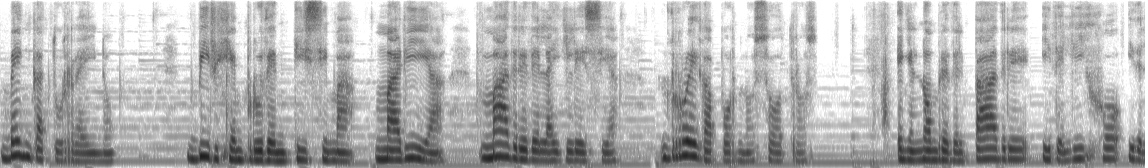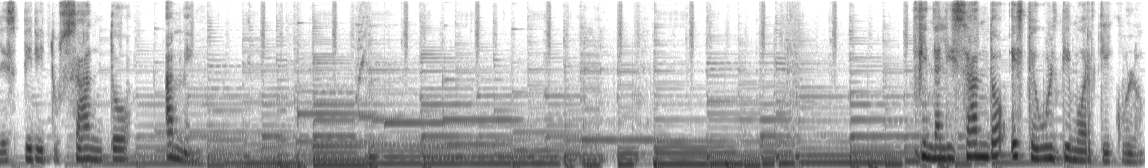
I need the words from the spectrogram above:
venga tu reino. Virgen prudentísima, María, Madre de la Iglesia, ruega por nosotros. En el nombre del Padre, y del Hijo, y del Espíritu Santo. Amén. Finalizando este último artículo.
